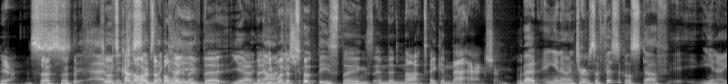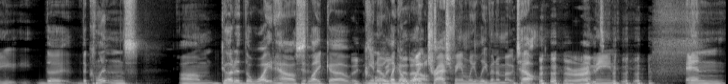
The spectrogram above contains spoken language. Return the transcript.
Yeah. So, so mean, it's it kind of hard to like kind of a- believe that, yeah, that he would have took these things and then not taken that action. but you know, in terms of physical stuff, you know, you, the the Clintons um, gutted the White House like a you know like a white out. trash family leaving a motel. right. I mean, and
